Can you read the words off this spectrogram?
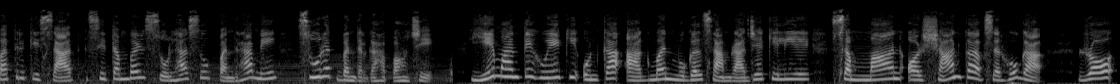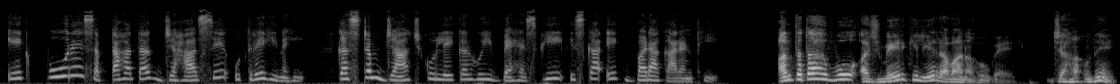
पत्र के साथ सितंबर 1615 में सूरत बंदरगाह पहुँचे। ये मानते हुए कि उनका आगमन मुगल साम्राज्य के लिए सम्मान और शान का अवसर होगा, रॉ एक पूरे सप्ताह तक जहाज़ से उतरे ही नहीं। कस्टम जाँच को लेकर हुई बहस भी इसका एक बड़ा कारण थी। अंततः वो अजमेर के लिए रवाना हो गए, जहाँ उन्हें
